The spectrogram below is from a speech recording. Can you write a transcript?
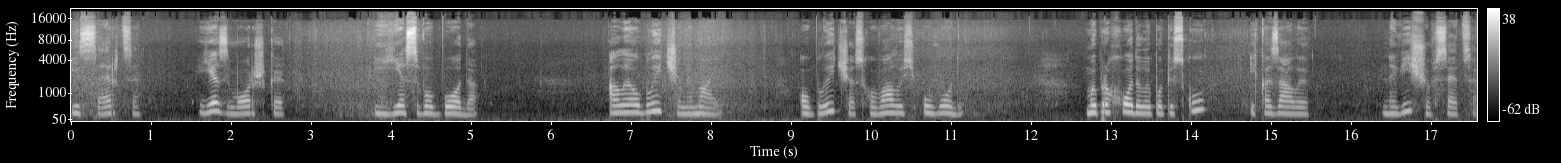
і серце, є зморшки, і є свобода. Але обличчя немає. Обличчя сховалось у воду. Ми проходили по піску і казали Навіщо все це?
